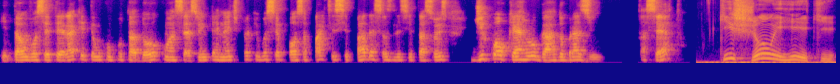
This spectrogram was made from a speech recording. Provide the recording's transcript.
Então, você terá que ter um computador com acesso à internet para que você possa participar dessas licitações de qualquer lugar do Brasil. Tá certo? Que show, Henrique!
